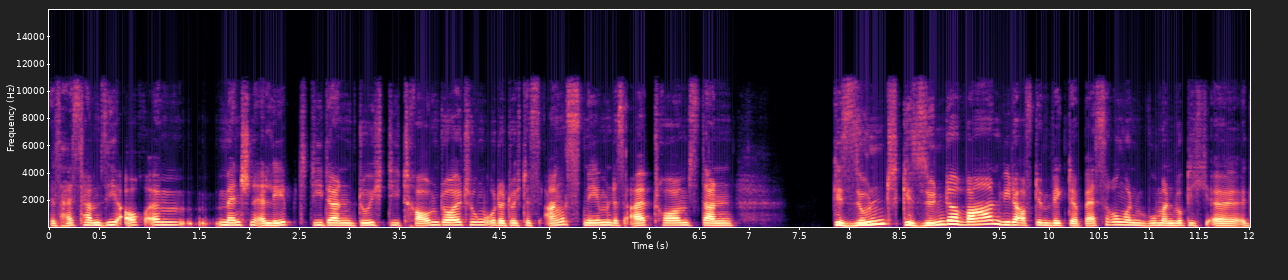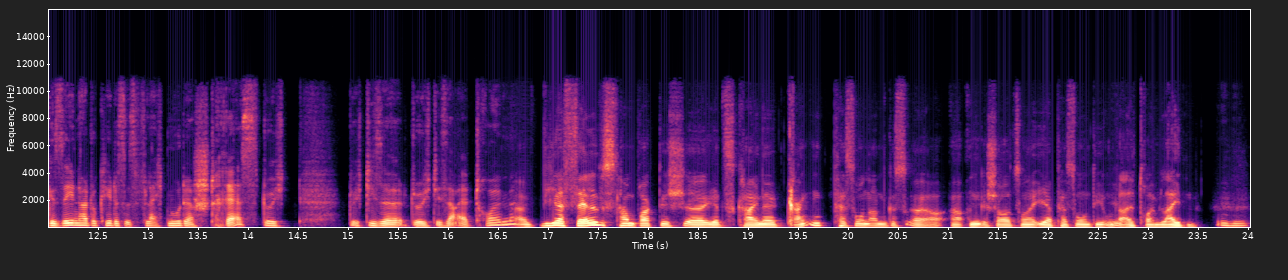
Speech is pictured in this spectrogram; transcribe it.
Das heißt, haben Sie auch, ähm, Menschen erlebt, die dann durch die Traumdeutung oder durch das Angstnehmen des Albtraums dann gesund gesünder waren, wieder auf dem Weg der Besserung und wo man wirklich, äh, gesehen hat: „Okay, das ist vielleicht nur der Stress durch durch diese durch diese Albträume?“ Äh, wir selbst haben praktisch, äh, jetzt keine kranken Personen anges äh, äh, angeschaut, sondern eher Personen, die unter Mhm. Albträumen leiden. Mhm.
